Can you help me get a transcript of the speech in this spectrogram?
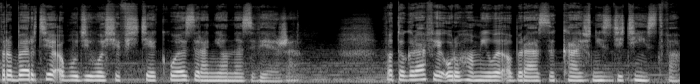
W Robercie obudziło się wściekłe, zranione zwierzę. Fotografie uruchomiły obrazy kaźni z dzieciństwa.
